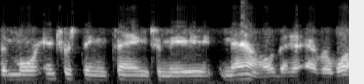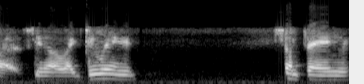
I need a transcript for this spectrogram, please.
the more interesting thing to me now than it ever was. You know, like doing something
